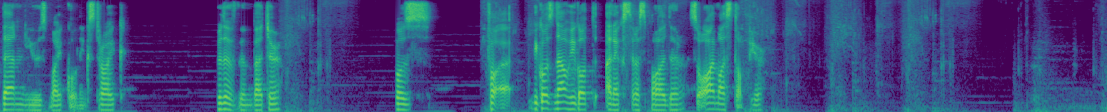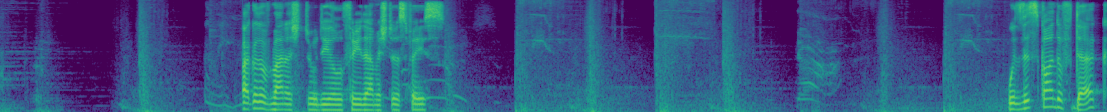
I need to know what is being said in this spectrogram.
then used my Culling Strike. Would have been better. Because, for, because now he got an extra spider, so I must stop here. I could have managed to deal 3 damage to his face. With this kind of deck,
